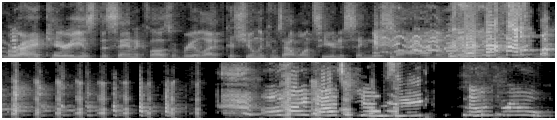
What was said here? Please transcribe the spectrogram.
Mariah Carey is the Santa Claus of real life because she only comes out once a year to sing this song, and then goes away for the year. oh my gosh, yes, so true.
